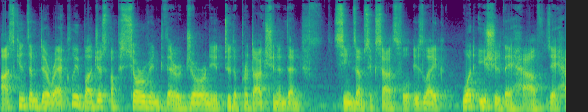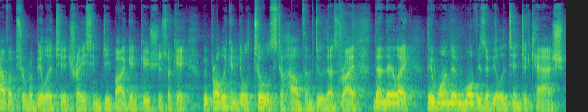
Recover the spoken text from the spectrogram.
asking them directly but just observing their journey to the production and then seeing them successful. Is like what issue they have. They have observability, tracing, debugging issues. Okay, we probably can build tools to help them do this, right? Then they like they wanted more visibility into cache.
